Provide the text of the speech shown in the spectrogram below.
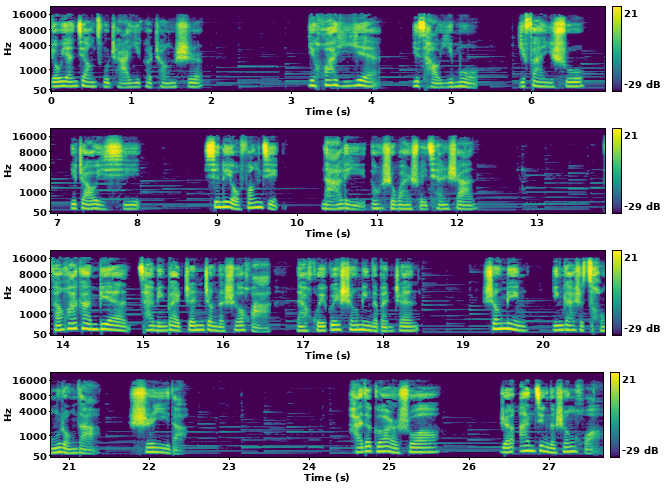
油盐酱醋茶亦可成诗。一花一叶，一草一木，一饭一书，一朝一夕，心里有风景，哪里都是万水千山。繁花看遍，才明白真正的奢华乃回归生命的本真。生命应该是从容的、诗意的。海德格尔说：“人安静的生活，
